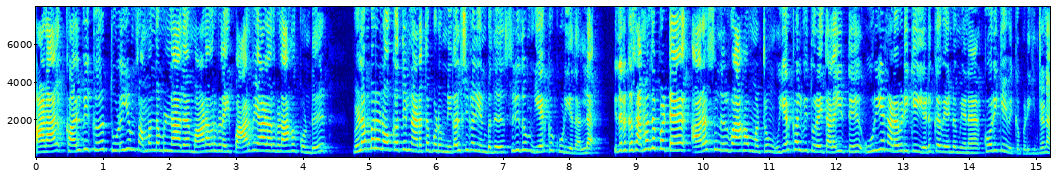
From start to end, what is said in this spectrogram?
ஆனால் கல்விக்கு துளியும் சம்பந்தமில்லாத மாணவர்களை பார்வையாளர்களாக கொண்டு விளம்பர நோக்கத்தில் நடத்தப்படும் நிகழ்ச்சிகள் என்பது சிறிதும் ஏற்கக்கூடியதல்ல. இதற்கு சம்பந்தப்பட்ட அரசு நிர்வாகம் மற்றும் உயர்கல்வித்துறை தலையிட்டு உரிய நடவடிக்கை எடுக்க வேண்டும் என கோரிக்கை வைக்கப்படுகின்றன.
